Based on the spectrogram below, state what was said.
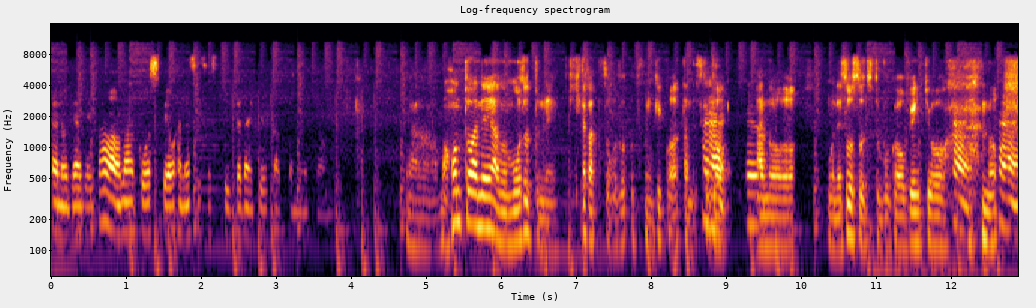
たのであれば、まあこうしてお話しさせていただいてよかったなと思いやまあ本当はね、あのもうちょっとね、聞きたかったことも結構あったんですけど、はいうん、あの、もうね、そうそうちょっと僕はお勉強、はい、の、はい、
